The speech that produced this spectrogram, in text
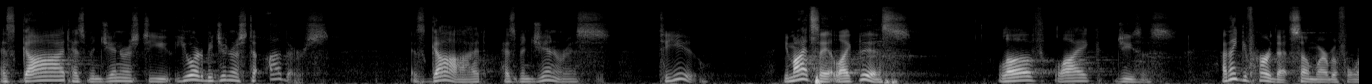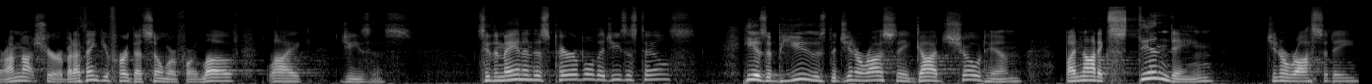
as God has been generous to you. You are to be generous to others as God has been generous to you. You might say it like this love like Jesus. I think you've heard that somewhere before. I'm not sure, but I think you've heard that somewhere before. Love like Jesus. See, the man in this parable that Jesus tells, he has abused the generosity God showed him by not extending generosity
